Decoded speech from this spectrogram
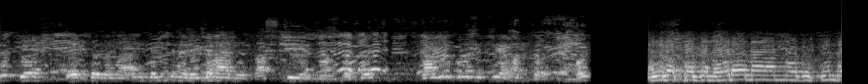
ಮುಖ್ಯ ಇವತ್ತು ನಮ್ಮ ಅಂತಿನ ನಿಜವಾದ ಸಾಕ್ಷಿ ಅನ್ನುವಂಥದ್ದು ವಿದ್ಯೆಯ ಭಕ್ತರು. ಮೂರಪ್ಪಗ ನೋಡೋಣ ಅನ್ನೋದಕ್ಕಿಂತ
